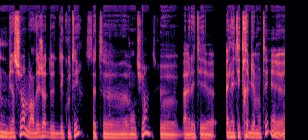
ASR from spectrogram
Bien sûr, alors déjà d'écouter cette euh, aventure, parce que bah, elle a été euh, elle a été très bien montée, euh,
